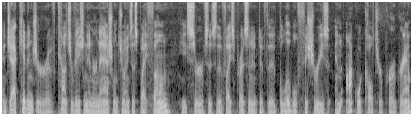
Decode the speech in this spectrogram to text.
And Jack Kittinger of Conservation International joins us by phone. He serves as the vice president of the Global Fisheries and Aquaculture Program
